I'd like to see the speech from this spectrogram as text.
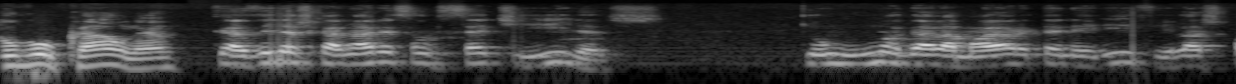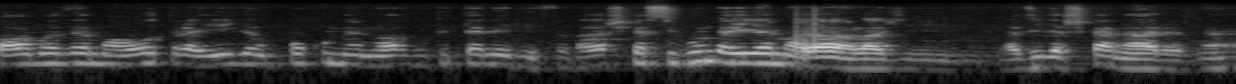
Do vulcão, né? Porque as Ilhas Canárias são sete ilhas que uma delas maior é Tenerife, e Las Palmas é uma outra ilha um pouco menor do que Tenerife. Acho que a segunda ilha é maior lá de as Ilhas Canárias, né?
